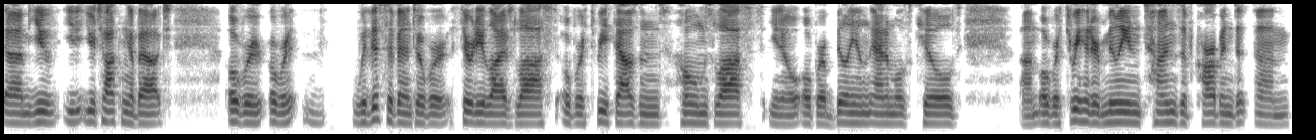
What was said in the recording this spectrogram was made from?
Um, you you're talking about over over with this event over 30 lives lost, over 3,000 homes lost, you know, over a billion animals killed um, over 300 million tons of carbon um,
